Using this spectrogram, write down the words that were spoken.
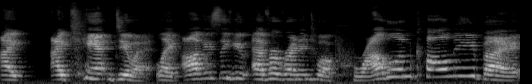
I. I can't do it. Like, obviously, if you ever run into a problem, call me, but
